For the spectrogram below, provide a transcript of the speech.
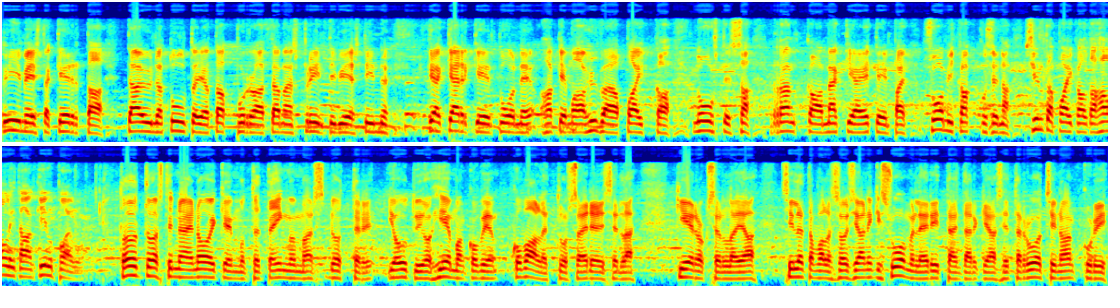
viimeistä kertaa täynnä tulta ja tappuraa tämän sprinttiviestin kärkeen tuonne hakemaan hyvää paikkaa noustessa rankkaa mäkeä eteenpäin. Suomi kakkosena, siltä paikalta hallitaan kilpailu. Toivottavasti näin oikein, mutta että Ingmars Dotter joutui jo hieman kovien, kovalle tuossa edellisellä kierroksella ja sillä tavalla se olisi ainakin Suomelle erittäin tärkeä asia, että Ruotsin ankkuri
